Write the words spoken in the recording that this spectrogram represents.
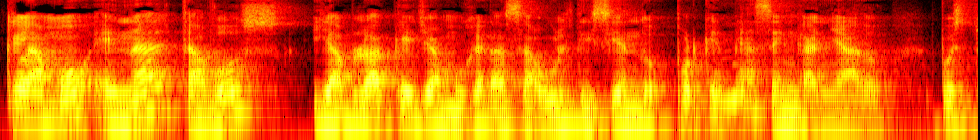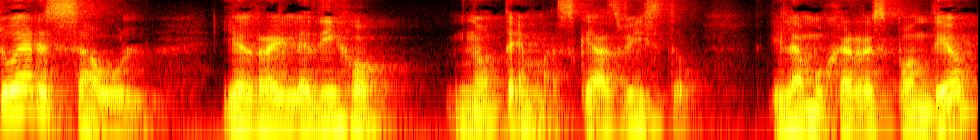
clamó en alta voz y habló aquella mujer a Saúl diciendo, ¿por qué me has engañado? Pues tú eres Saúl. Y el rey le dijo, no temas, ¿qué has visto? Y la mujer respondió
